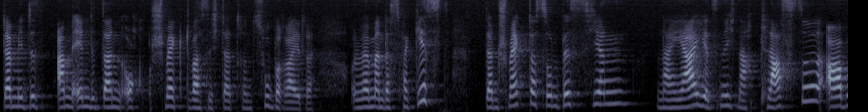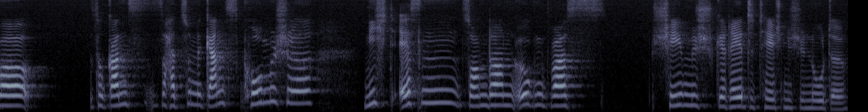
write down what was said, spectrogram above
damit es am Ende dann auch schmeckt, was ich da drin zubereite. Und wenn man das vergisst, dann schmeckt das so ein bisschen, naja, jetzt nicht nach Plaste, aber so ganz, hat so eine ganz komische, nicht Essen, sondern irgendwas chemisch gerätetechnische Note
